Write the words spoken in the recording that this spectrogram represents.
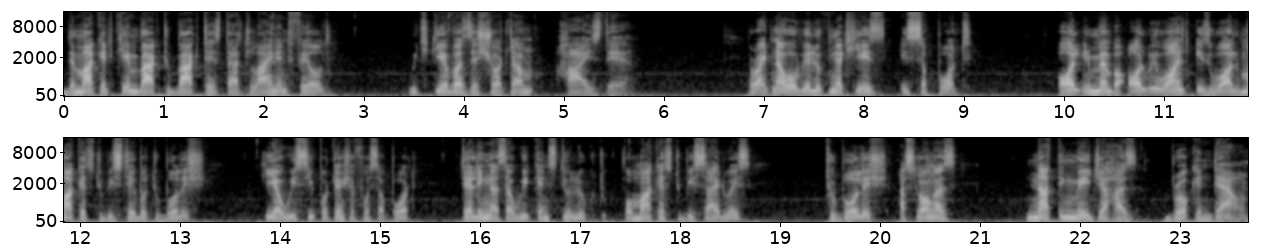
the market came back to backtest that line and failed, which gave us the short-term highs there. But right now what we're looking at here is, is support. All remember, all we want is world markets to be stable to bullish. Here we see potential for support, telling us that we can still look to, for markets to be sideways to bullish as long as nothing major has broken down.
